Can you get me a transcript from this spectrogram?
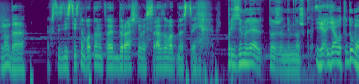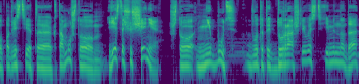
Ну да. Так что действительно вот она твоя дурашливость сразу в одной сцене. Приземляют тоже немножко. Я, я вот и думал подвести это к тому, что есть ощущение, что не будь вот этой дурашливости именно, да,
